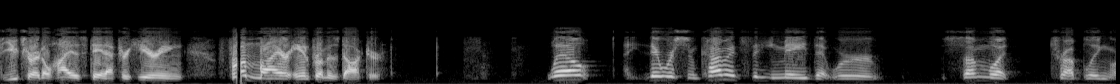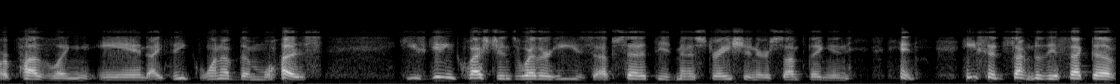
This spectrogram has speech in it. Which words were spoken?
future at Ohio State after hearing from Meyer and from his doctor? Well, there were some comments that he made that were somewhat troubling or puzzling, and I think one of them was he's getting questions whether he's upset at the administration or something, and, and he said something to the effect of,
